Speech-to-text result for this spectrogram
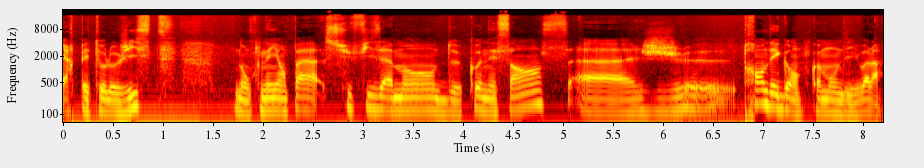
herpétologiste. Donc n'ayant pas suffisamment de connaissances, euh, je prends des gants, comme on dit. Voilà.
